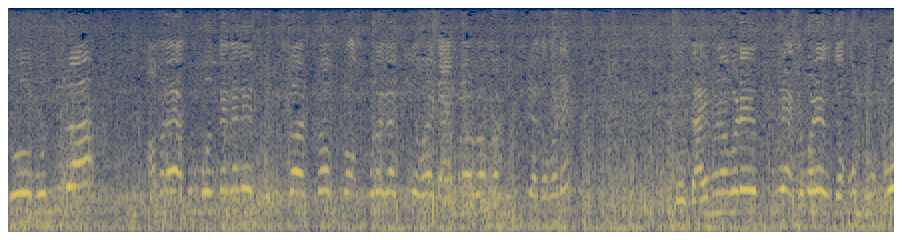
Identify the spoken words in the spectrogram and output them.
তো বন্ধুরা আমরা এখন বলতে গেলে সরিষা সব ক্রস করে গেছি এবারে ডায়মন্ড হারবার আমরা ঢুকছি একেবারে। তো ডায়মন্ড হারবারে পুরো একেবারে যখন ঢুকবো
